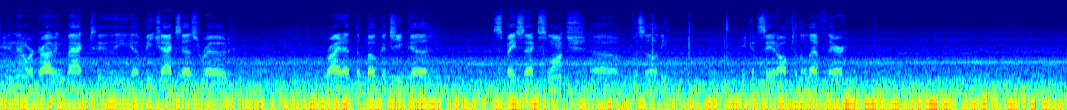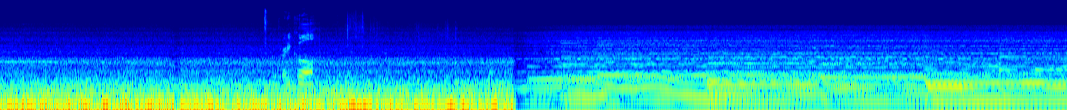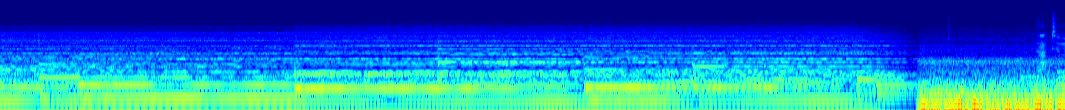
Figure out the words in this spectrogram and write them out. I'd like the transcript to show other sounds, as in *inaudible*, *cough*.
And now we're driving back to the uh, beach access road right at the Boca Chica SpaceX launch uh, facility. You can see it off to the left there. Pretty cool.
